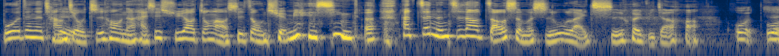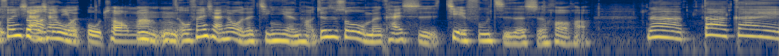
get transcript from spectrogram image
不过真的长久之后呢，还是需要钟老师这种全面性的，他真能知道找什么食物来吃会比较好。我我分享一下我补充吗？嗯嗯，我分享一下我的经验哈，就是说我们开始戒麸质的时候哈。那大概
